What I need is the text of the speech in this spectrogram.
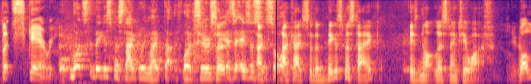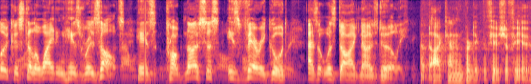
but scary. What's the biggest mistake we make, though? Like, seriously, So- as, a- as a society? Okay, so the biggest mistake is not listening to your wife. While Luke is still awaiting his results, his prognosis is very good as it was diagnosed early. I can predict the future for you.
